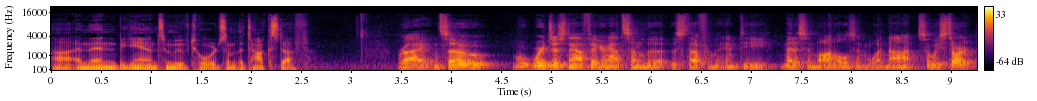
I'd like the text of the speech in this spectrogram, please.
uh, and then began to move towards some of the tox stuff. Right. And so, we're just now figuring out some of the, the stuff from the empty medicine bottles and whatnot. So, we start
